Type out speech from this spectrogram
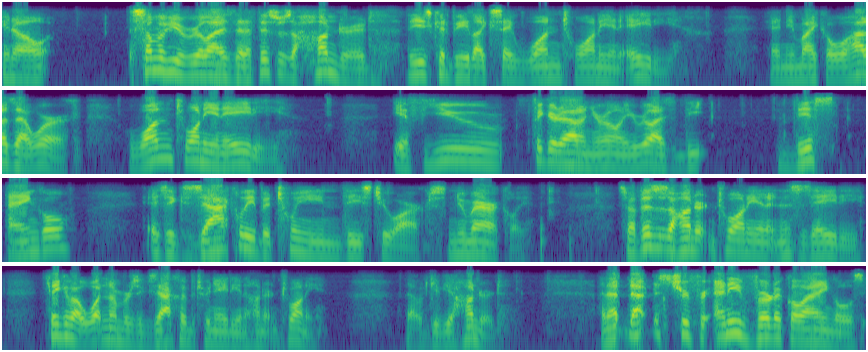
You know, some of you realize that if this was 100, these could be like, say, 120 and 80. And you might go, well, how does that work? 120 and 80, if you figure it out on your own, you realize the this angle is exactly between these two arcs, numerically. So if this is 120 and this is 80, think about what number is exactly between 80 and 120. That would give you 100. And that, that is true for any vertical angles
